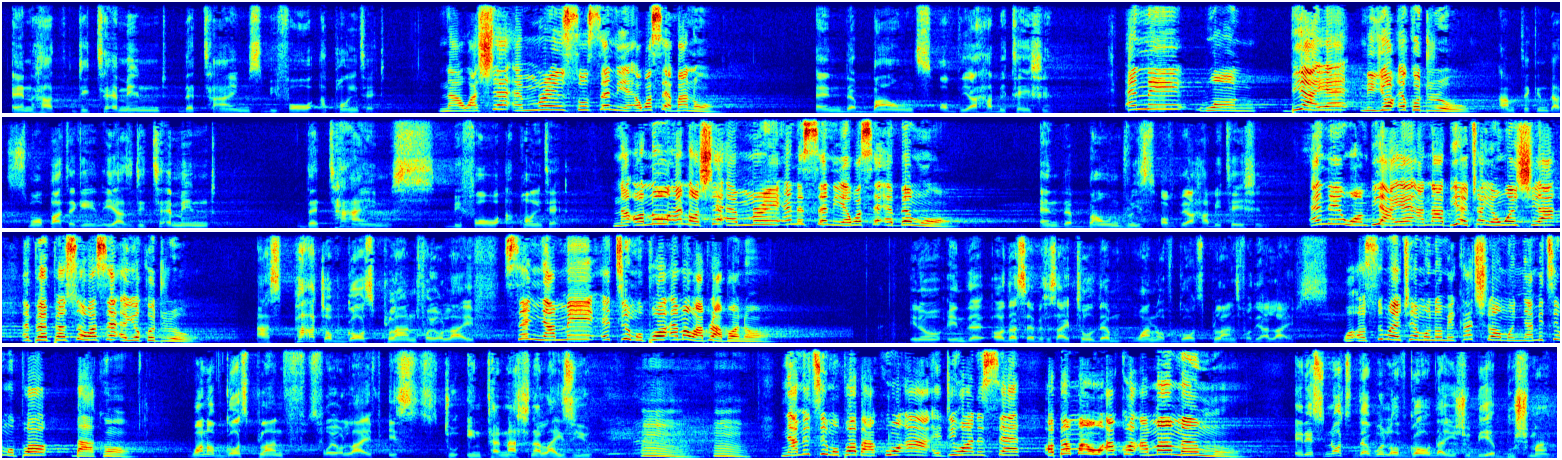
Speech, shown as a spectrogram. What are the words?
and had determined the times before appointed na wahyɛ mmerɛ nso sɛneɛ ɛwɔ sɛ ɛba no and the bounds of their habitation. ɛne wɔn beaeɛ ne yɔ ɛkɔduro I'm taking that small part again. He has determined the times before appointed na ɔno ɛna ɔhyɛ mmerɛ ɛne sɛneɛ ɛwɔ sɛ ɛbɛ mu and the boundaries of their habitation. ɛne wɔn beaeɛ anaa bea a atwa yɛn ho ahyia mpɛmpɛ so a ɛwɔ sɛ ɛyɔ kɔduro As part of God's plan for your life, sɛ nyame etirimupɔ ɛma w'abrabɔ no you know, in the other services, I told them one of God's plans for their lives. wɔ ɔsom a atwa mu no meka kyerɛ ɔmo nyame tirimupɔ baako One of God's plans for your life is to internationalize you. Hmm, hmm. nyame tirimupɔ baako a ɛdi hɔ ne sɛ ɔbɛma wo akɔ amanaman mu It is not the will of God that you should be a bushman.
